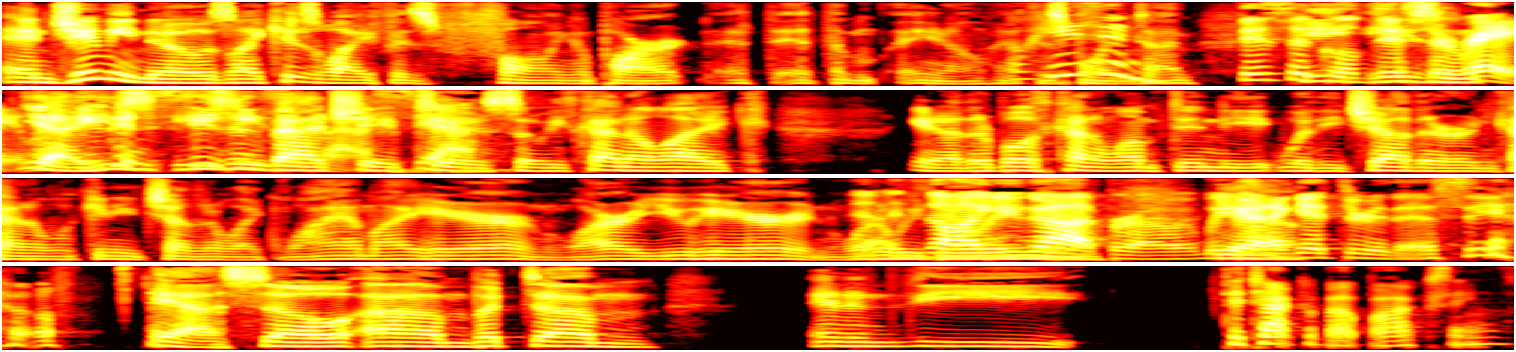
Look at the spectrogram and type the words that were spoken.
and Jimmy knows like his life is falling apart at, at the you know at Oh, this point in in time. physical He- he's in- disarray. Like, yeah, you he's can see he's in he's bad shape yeah. too. So he's kind of like. You know, they're both kind of lumped in with each other and kind of looking at each other like, "Why am I here? And why are you here? And what yeah, are we doing?" all you got, bro. We yeah. got to get through this. You know? yeah. So, um, but um, and in the They talk about boxing.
